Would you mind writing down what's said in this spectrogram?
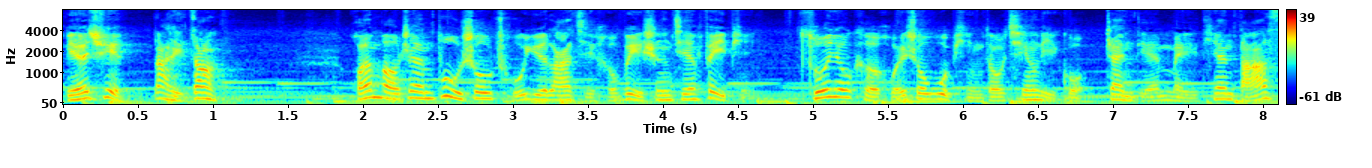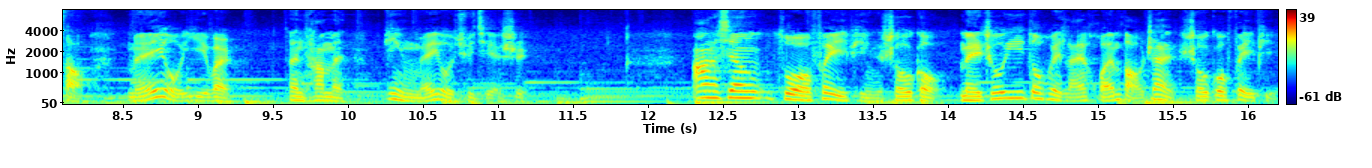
别去那里脏。环保站不收厨余垃圾和卫生间废品，所有可回收物品都清理过，站点每天打扫，没有异味。但他们并没有去解释。”阿香做废品收购，每周一都会来环保站收购废品。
